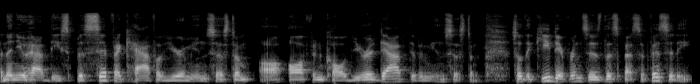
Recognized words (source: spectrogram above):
and then you have the specific half of your immune system, often called your adaptive immune system. So the key difference is the specificity.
